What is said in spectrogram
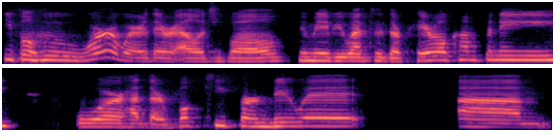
people who were aware they were eligible, who maybe went through their payroll company or had their bookkeeper do it. Um,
